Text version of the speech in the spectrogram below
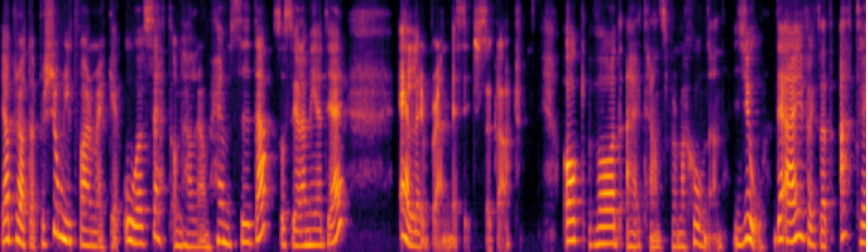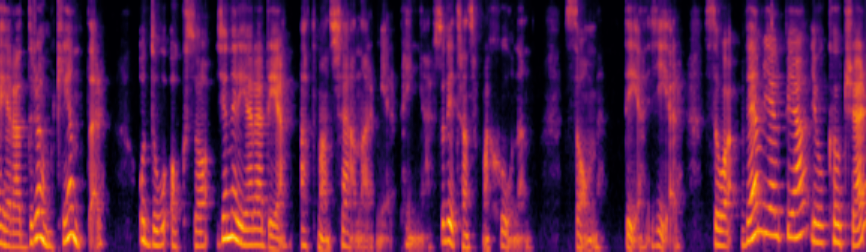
Jag pratar personligt varumärke oavsett om det handlar om hemsida, sociala medier eller brand message såklart. Och vad är transformationen? Jo, det är ju faktiskt att attrahera drömklienter och då också genererar det att man tjänar mer pengar. Så det är transformationen som det ger. Så vem hjälper jag? Jo, coacher.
